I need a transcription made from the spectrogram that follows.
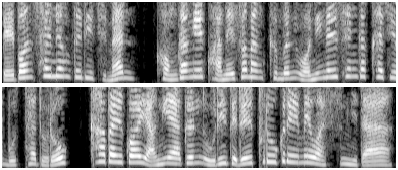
매번 설명드리지만 건강에 관해서만큼은 원인을 생각하지 못하도록 카발과 양의학은 우리들을 프로그램해 왔습니다.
